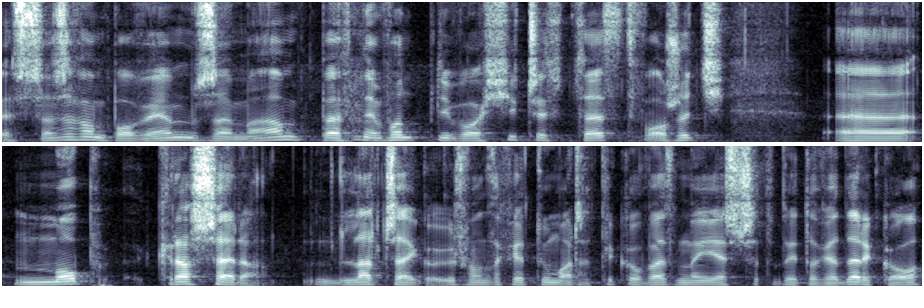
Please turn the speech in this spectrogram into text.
e, szczerze wam powiem, że mam pewne wątpliwości, czy chcę stworzyć e, mob crashera. Dlaczego? Już wam za chwilę tłumaczę, tylko wezmę jeszcze tutaj to wiaderko.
